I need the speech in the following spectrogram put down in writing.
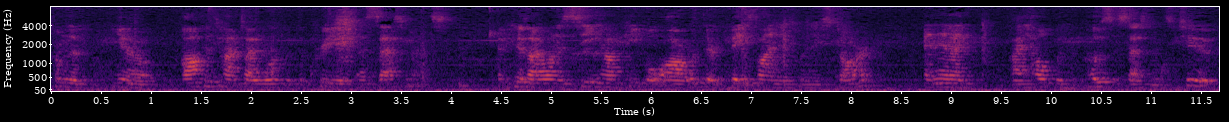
from the, you know, oftentimes I work with the pre-assessments, because I want to see how people are, what their baseline is when they start, and then I, I help with the post-assessments too,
